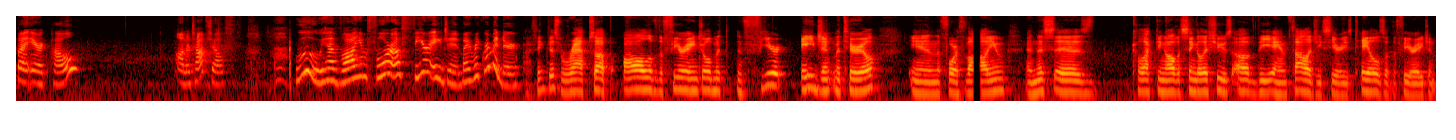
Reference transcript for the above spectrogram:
by Eric Powell. On our top shelf. Ooh, we have Volume 4 of Fear Agent by Rick Remender. I think this wraps up all of the Fear Angel, Fear Agent material in the fourth volume, and this is collecting all the single issues of the anthology series Tales of the Fear Agent,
